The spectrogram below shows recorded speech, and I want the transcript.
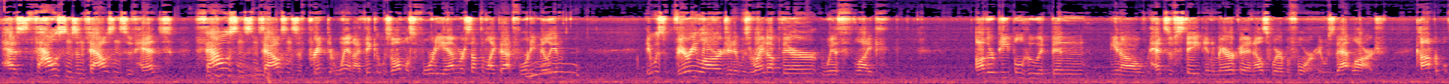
has thousands and thousands of heads, thousands and thousands of print that went? I think it was almost 40M or something like that, 40 million. It was very large and it was right up there with like other people who had been you know, heads of state in America and elsewhere before. It was that large, comparable.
